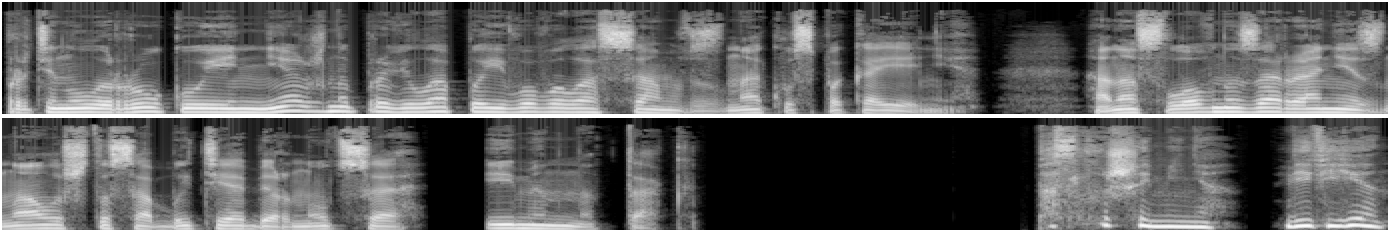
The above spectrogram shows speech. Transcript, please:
протянула руку и нежно провела по его волосам в знак успокоения. Она словно заранее знала, что события обернутся именно так. «Послушай меня, Вивьен»,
